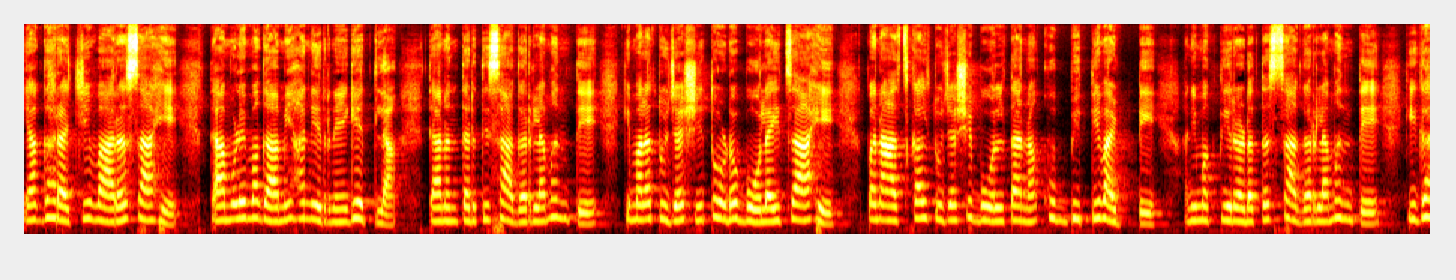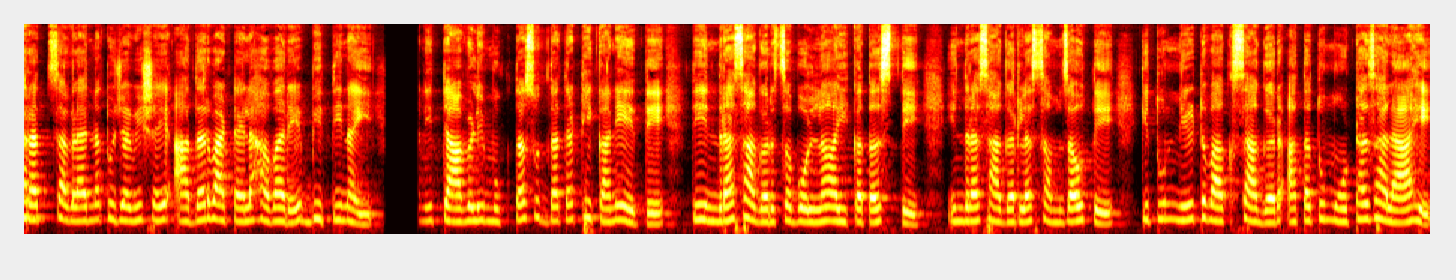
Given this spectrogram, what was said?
या घराची वारस आहे. त्यामुळे मग आम्ही हा निर्णय घेतला. त्यानंतर ती सागरला म्हणते की मला तुझ्याशी थोडं बोलायचं आहे पण आजकाल तुझ्याशी बोलताना खूप भीती वाटते. आणि मग ती रडतच सागरला म्हणते की घरात सगळ्यांना तुझ्याविषयी आदर वाटायला हवा रे भीती नाही. आणि त्यावेळी मुक्तासुद्धा त्या ठिकाणी येते. ती इंद्रासागरचं बोलणं ऐकत असते. इंद्रासागरला समजावते की तू नीट वाग सागर आता तू मोठा झाला आहे.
